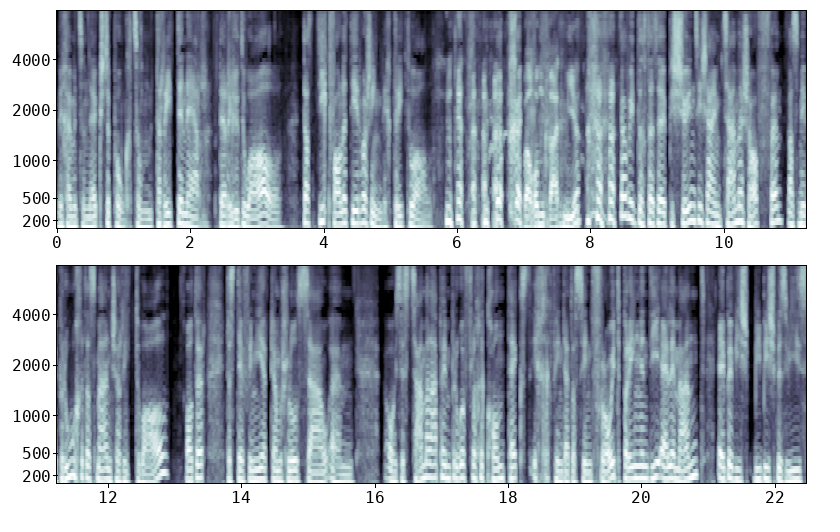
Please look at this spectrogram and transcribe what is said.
Wir kommen zum nächsten Punkt, zum dritten R, der Ritual. Das, die gefallen dir wahrscheinlich, das Ritual. Warum gerade mir? ja, weil das etwas Schönes ist, einem zusammenarbeiten. Also wir brauchen das Menschen Ritual oder? Das definiert ja am Schluss auch ähm, unser Zusammenleben im beruflichen Kontext. Ich finde, das sind freudbringende Elemente, eben wie, wie beispielsweise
